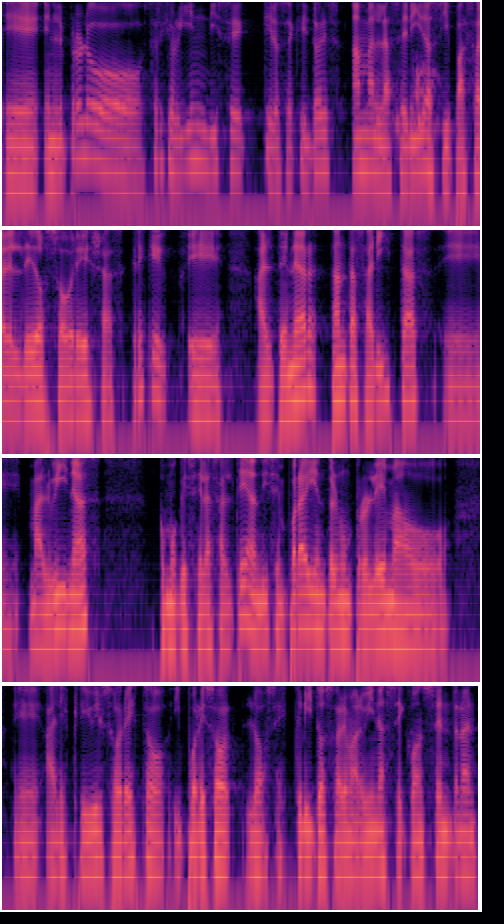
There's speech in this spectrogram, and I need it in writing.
Eh, en el prólogo, Sergio Holguín dice que los escritores aman las heridas y pasar el dedo sobre ellas. ¿Crees que eh, al tener tantas aristas, eh, Malvinas, como que se las saltean? Dicen, por ahí entro en un problema o al escribir sobre esto y por eso los escritos sobre Malvinas se concentran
